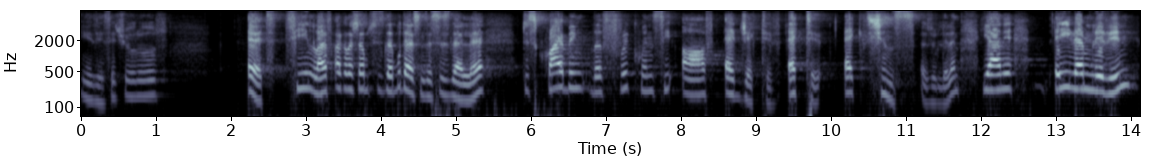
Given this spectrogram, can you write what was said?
İngilizceyi seçiyoruz. Evet, Teen Life. Arkadaşlar bu sizler bu dersimizde sizlerle describing the frequency of adjective, active, actions özür dilerim. Yani eylemlerin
